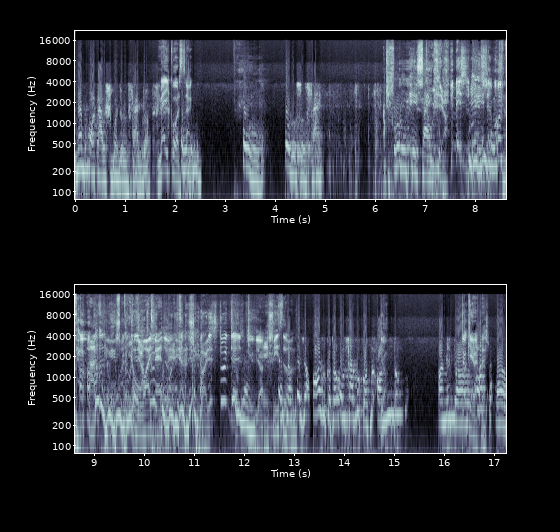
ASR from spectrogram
Nem határos Magyarországról. Melyik ország? Orosz. Oroszország. És Oroszország. tudja. És én sem mondtam. Hát jó, jó vagy, vagy. És tudja, és tudja. És Ez a, Izland. ez a, azokat az országokat, amit, amit a... Tökéletes. a, a,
